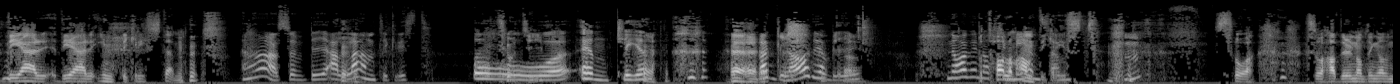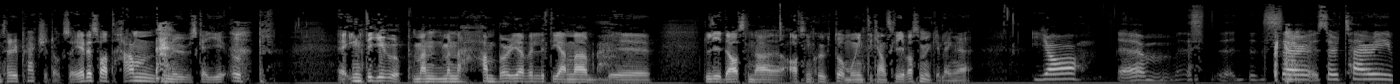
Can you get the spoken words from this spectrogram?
det, är, det är inte kristen. Ah, så vi är alla antikrist. Åh, oh, äntligen. Vad glad jag blir. Nu har vi På något tal om antikrist. Mm? så, så hade du någonting om Terry Pratchett också. Är det så att han nu ska ge upp? Eh, inte ge upp, men, men han börjar väl lite gärna... Eh, lida av, sina, av sin sjukdom och inte kan skriva så mycket längre. Ja, um, Sir, Sir Terry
